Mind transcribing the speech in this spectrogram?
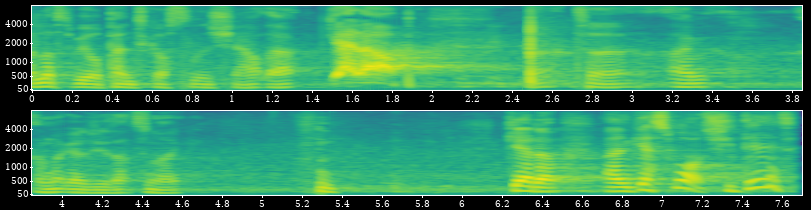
I'd love to be all Pentecostal and shout that, get up! But uh, I'm, I'm not going to do that tonight. get up. And guess what? She did.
